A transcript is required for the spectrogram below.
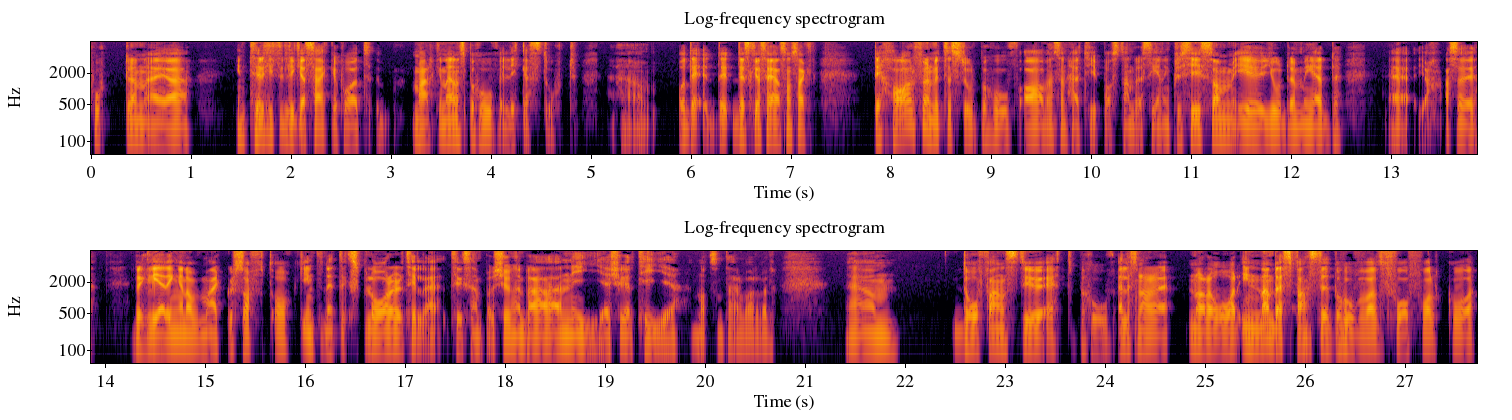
porten är jag inte riktigt lika säker på att marknadens behov är lika stort. Um, och det, det, det, ska jag säga som sagt, det har funnits ett stort behov av en sån här typ av standardisering, precis som EU gjorde med eh, ja, alltså regleringen av Microsoft och Internet Explorer till, eh, till exempel 2009, 2010, något sånt där var det väl. Um, då fanns det ju ett behov, eller snarare några år innan dess fanns det ett behov av att få folk att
